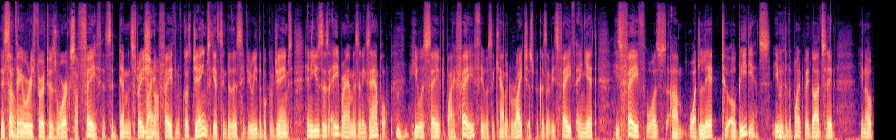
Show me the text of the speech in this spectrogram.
It's So- something we refer to as works of faith. It's a demonstration Right. of faith. And of course, James gets into this if you read the book of James, and he uses Abraham as an example. Mhm. He was saved by faith. He was accounted righteous because of his faith, and yet his faith was um, what led to obedience, even to Mhm. the point where God said, you know,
